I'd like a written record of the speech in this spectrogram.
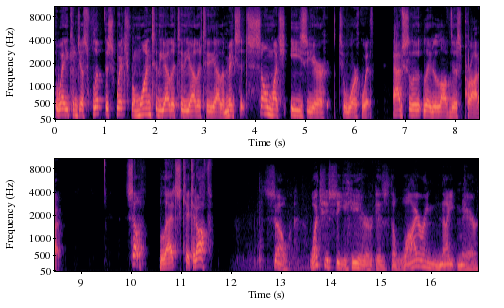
The way you can just flip the switch from one to the other to the other to the other makes it so much easier to work with. Absolutely love this product. So let's kick it off. So what you see here is the wiring nightmare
